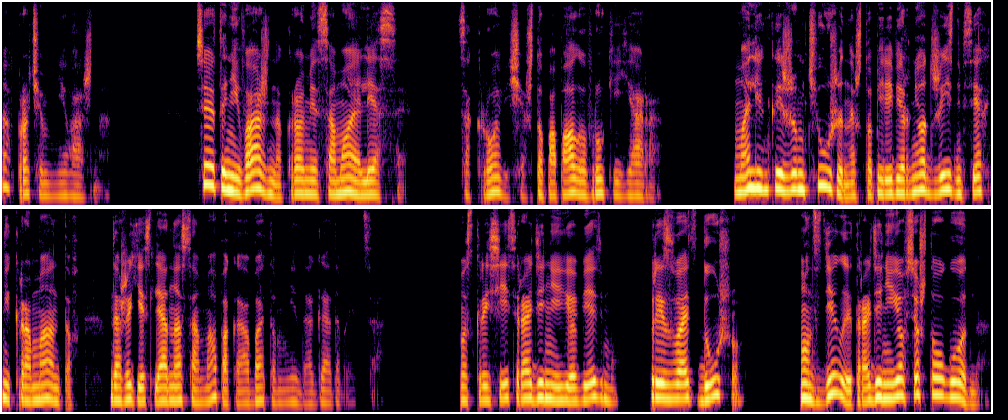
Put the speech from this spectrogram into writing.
А, впрочем, неважно. Все это неважно, кроме самой Олессы. Сокровище, что попало в руки Яра. Маленькой жемчужины, что перевернет жизнь всех некромантов, даже если она сама пока об этом не догадывается. Воскресить ради нее ведьму? Призвать душу? Он сделает ради нее все, что угодно.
